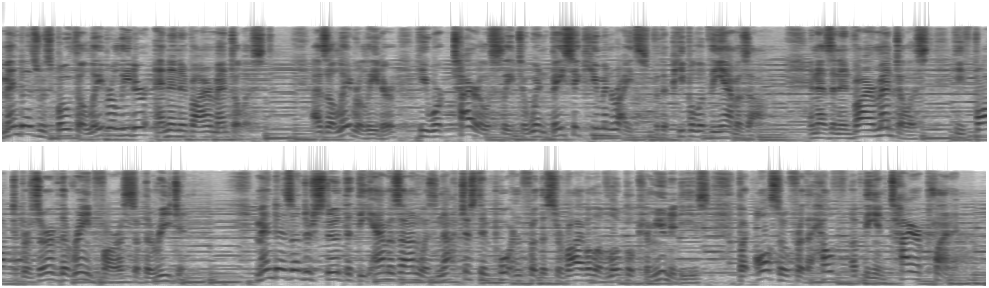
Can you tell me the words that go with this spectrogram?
Mendes was both a labor leader and an environmentalist. As a labor leader, he worked tirelessly to win basic human rights for the people of the Amazon, and as an environmentalist, he fought to preserve the rainforests of the region. Mendes understood that the Amazon was not just important for the survival of local communities, but also for the health of the entire planet.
